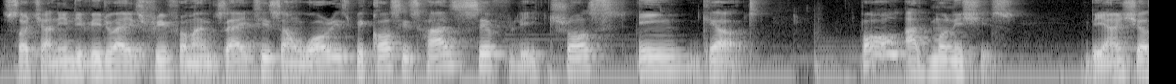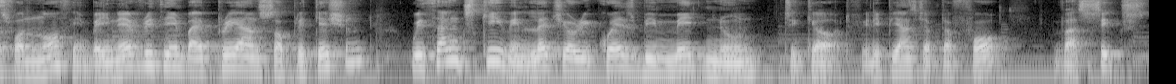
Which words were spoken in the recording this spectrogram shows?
Such an individual is free from anxieties and worries because his heart safely trusts in God. Paul admonishes Be anxious for nothing, but in everything by prayer and supplication, with thanksgiving, let your requests be made known to God. Philippians chapter 4, verse 6.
